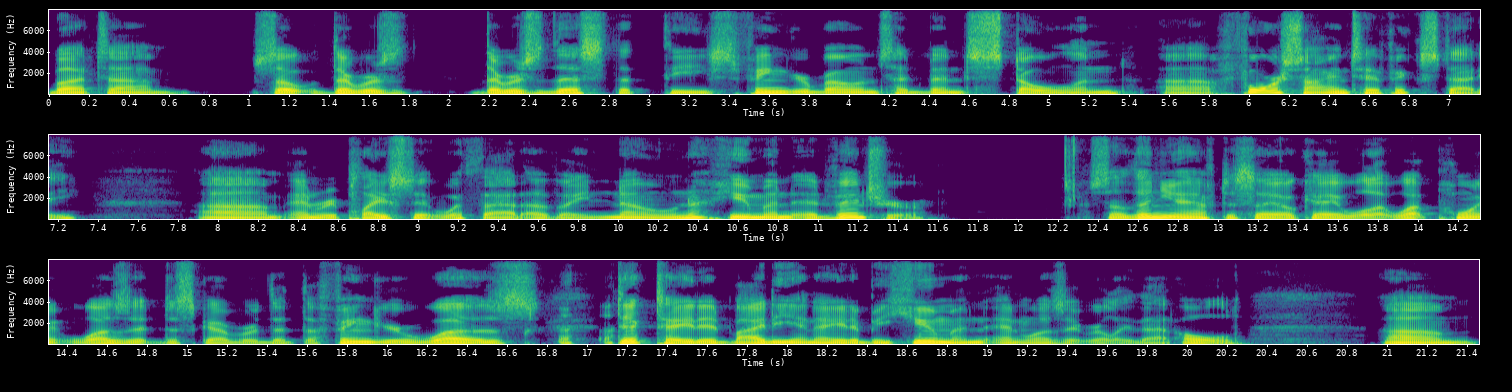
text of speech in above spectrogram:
but um, so there was there was this that these finger bones had been stolen uh, for scientific study um, and replaced it with that of a known human adventurer. So then you have to say, okay, well, at what point was it discovered that the finger was dictated by DNA to be human, and was it really that old? Um,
